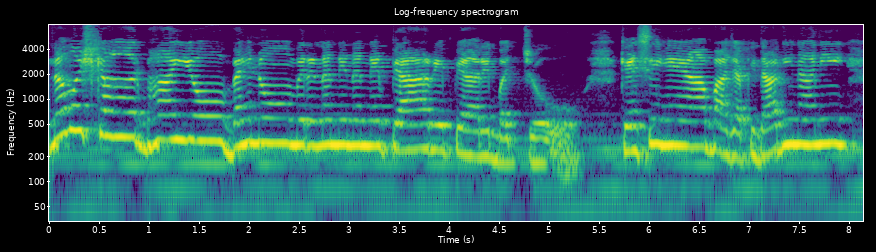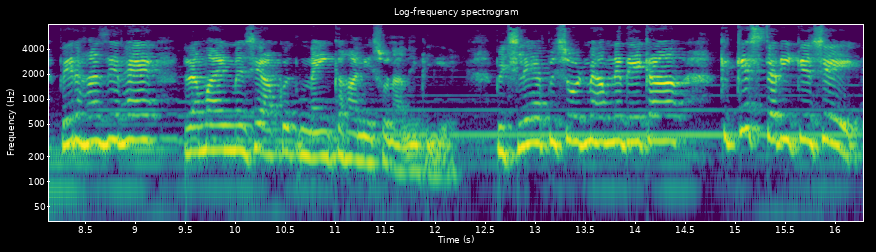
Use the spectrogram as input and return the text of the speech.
नमस्कार भाइयों, बहनों, मेरे नन्हे नन्हे प्यारे प्यारे बच्चों। कैसे हैं आप? आज आपकी दादी, नानी फिर हाजिर है रामायण में से आपको एक नई कहानी सुनाने के लिए। पिछले एपिसोड में हमने देखा कि किस तरीके से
